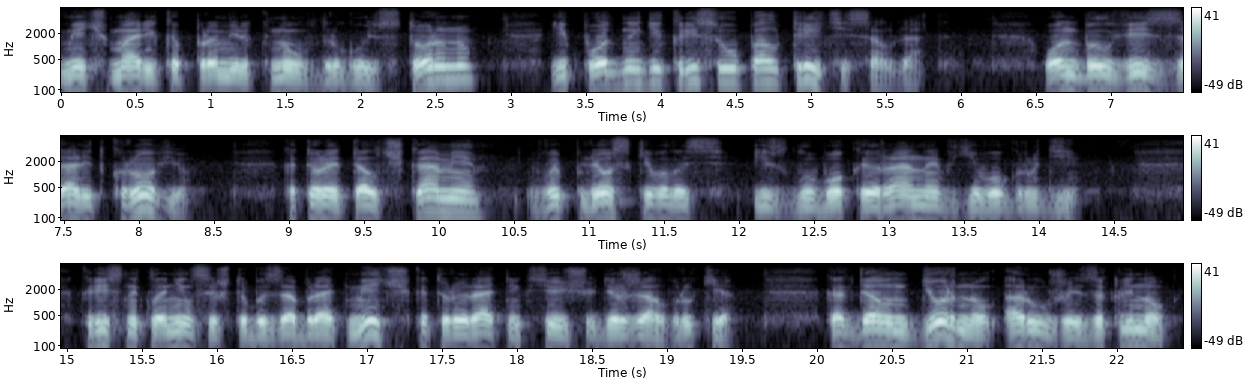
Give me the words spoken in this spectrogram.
Меч Марика промелькнул в другую сторону, и под ноги Крису упал третий солдат. Он был весь залит кровью, которая толчками выплескивалась из глубокой раны в его груди. Крис наклонился, чтобы забрать меч, который ратник все еще держал в руке. Когда он дернул оружие за клинок,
